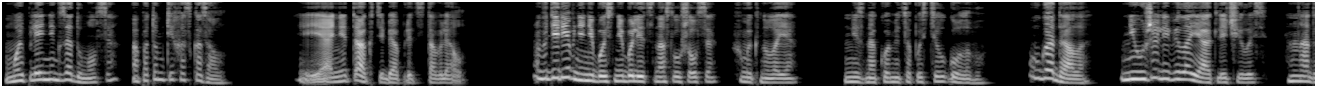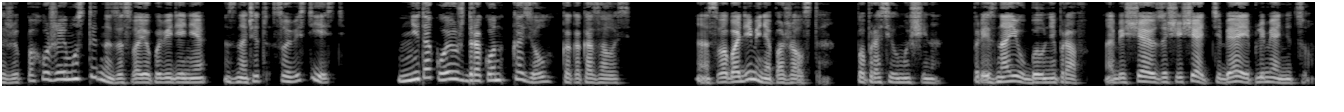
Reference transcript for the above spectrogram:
Мой пленник задумался, а потом тихо сказал. «Я не так тебя представлял». «В деревне, небось, небылиц наслушался», — хмыкнула я. Незнакомец опустил голову. «Угадала. Неужели Вилая отличилась? Надо же, похоже, ему стыдно за свое поведение. Значит, совесть есть. Не такой уж дракон козел, как оказалось». «Освободи меня, пожалуйста», — попросил мужчина. «Признаю, был неправ. Обещаю защищать тебя и племянницу».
